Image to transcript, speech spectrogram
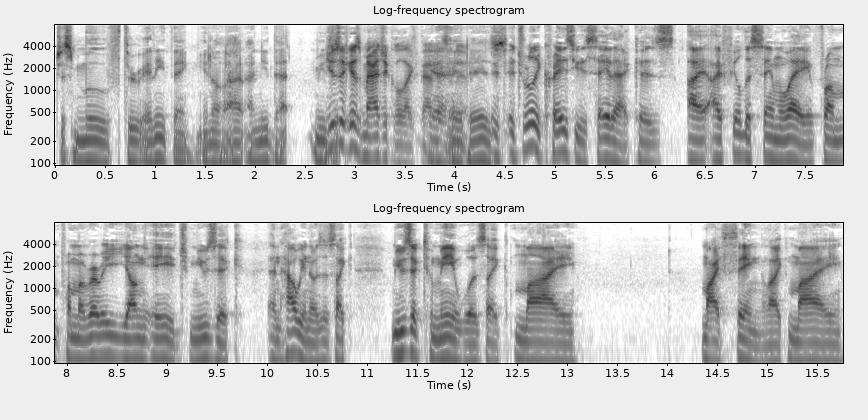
just move through anything. You know, I, I need that music. Music is magical like that, Yeah. not It is. It's, it's really crazy you say that because I, I feel the same way from from a very young age. Music and how Howie knows it's like music to me was like my my thing, like my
